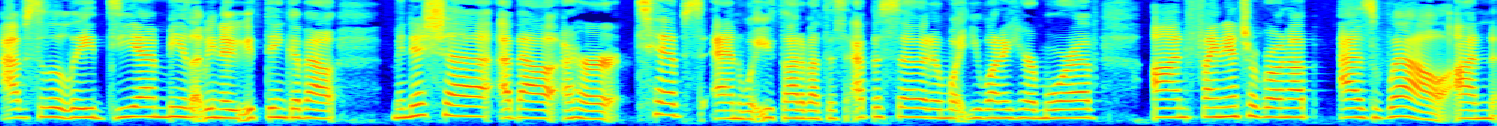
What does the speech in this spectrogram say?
Absolutely. DM me. Let me know what you think about Manisha about her tips and what you thought about this episode and what you want to hear more of on Financial Grown Up as well. On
